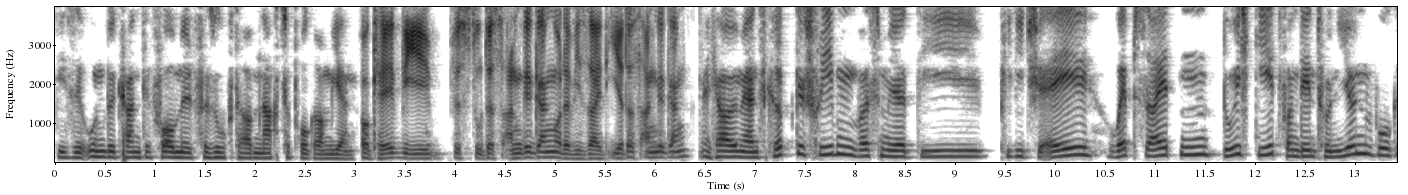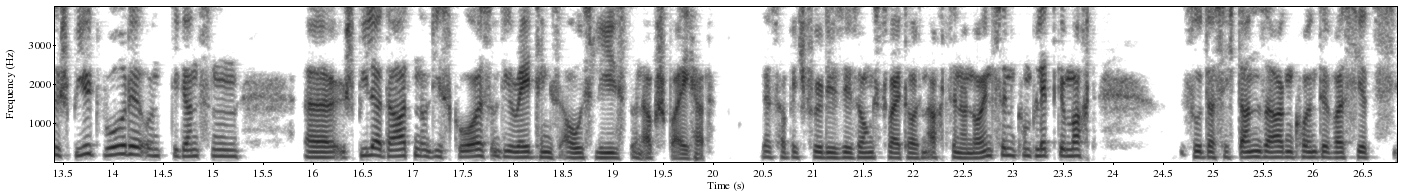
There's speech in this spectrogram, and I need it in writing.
diese unbekannte Formel versucht haben nachzuprogrammieren. Okay, wie bist du das angegangen oder wie seid ihr das angegangen? Ich habe mir ein Skript geschrieben, was mir die PDGA-Webseiten durchgeht von den Turnieren, wo gespielt wurde und die ganzen äh, Spielerdaten und die Scores und die Ratings ausliest und abspeichert. Das habe ich für die Saisons 2018 und 19 komplett gemacht, so dass ich dann sagen konnte, was jetzt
